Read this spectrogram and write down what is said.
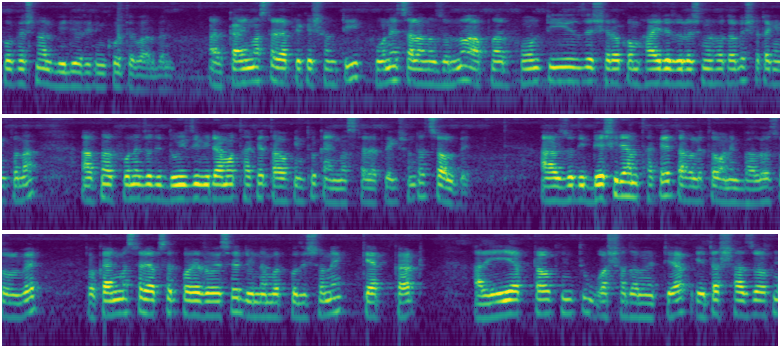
প্রফেশনাল ভিডিও এডিটিং করতে পারবেন। আর কাইন মাস্টার অ্যাপ্লিকেশনটি ফোনে চালানোর জন্য আপনার ফোনটি যে সেরকম হাই রেজুলেশনের হতে হবে সেটা কিন্তু না। আপনার ফোনে যদি দুই জিবি র্যামও থাকে, তাও কিন্তু কাইন মাস্টার অ্যাপ্লিকেশনটা চলবে। আর যদি বেশি র্যাম থাকে, তাহলে তো অনেক ভালো চলবে। তো কাইন মাস্টার অ্যাপসের পরে রয়েছে দুই নম্বর পজিশনে ক্যাপ কাট আর এই অ্যাপটাও কিন্তু অসাধারণ একটি অ্যাপ এটার সাহায্যে আপনি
